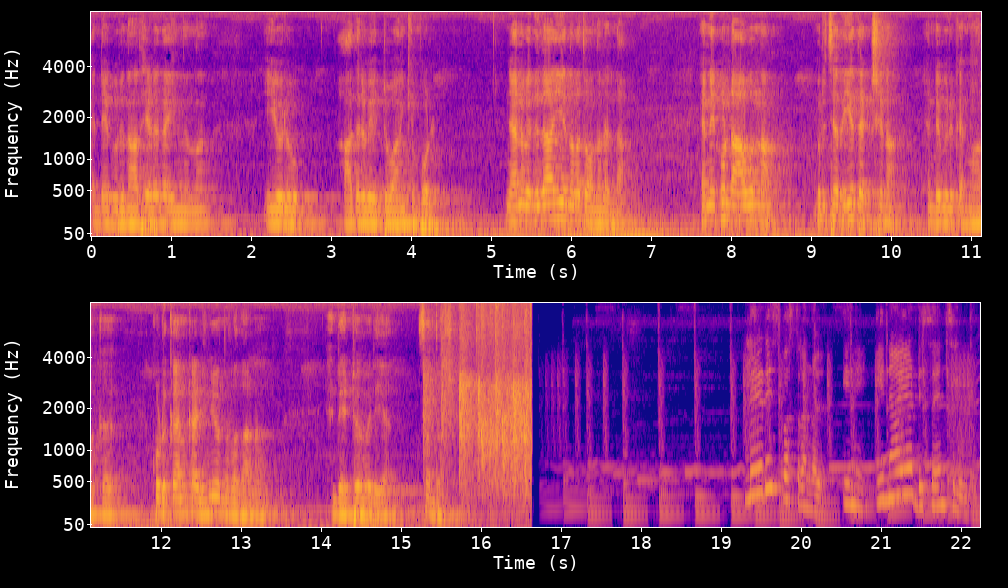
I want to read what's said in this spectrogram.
എന്റെ ഗുരുനാഥയുടെ കയ്യിൽ നിന്ന് ഈ ഒരു ആദരവ് ഏറ്റുവാങ്ങിക്കുമ്പോൾ ഞാൻ വലുതായി എന്നുള്ള തോന്നലല്ല. എന്നെക്കൊണ്ടാവുന്ന ഒരു ചെറിയ ദക്ഷിണ എന്റെ ഗുരുക്കന്മാർക്ക് കൊടുക്കാൻ കഴിഞ്ഞു എന്നുള്ളതാണ് എന്റെ ഏറ്റവും വലിയ സന്തോഷം. ലേഡീസ് വസ്ത്രങ്ങൾ ഇനി ഇനായ ഡിസൈൻസിലൂടെ.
